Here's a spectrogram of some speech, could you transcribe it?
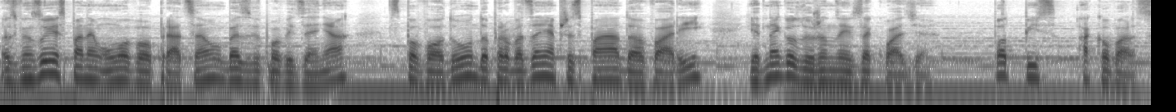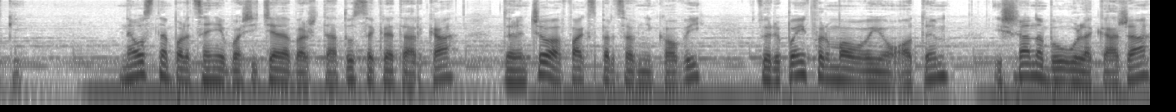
rozwiązuję z panem umowę o pracę bez wypowiedzenia z powodu doprowadzenia przez pana do awarii jednego z urządzeń w zakładzie. Podpis A. Kowalski. Na ustne polecenie właściciela warsztatu sekretarka doręczyła faks pracownikowi, który poinformował ją o tym, iż rano był u lekarza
